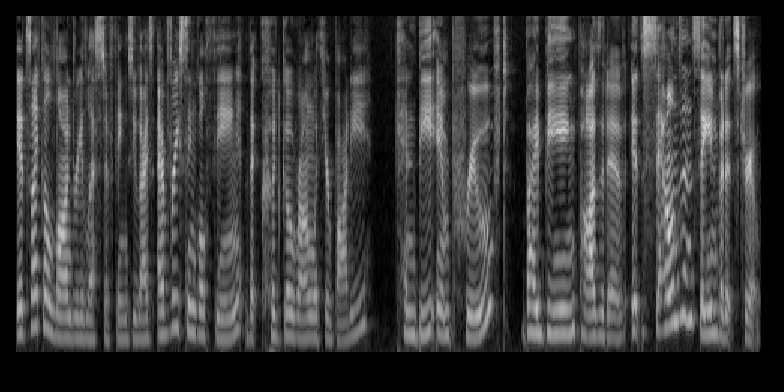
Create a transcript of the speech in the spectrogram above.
It's like a laundry list of things, you guys. Every single thing that could go wrong with your body can be improved by being positive. It sounds insane, but it's true.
